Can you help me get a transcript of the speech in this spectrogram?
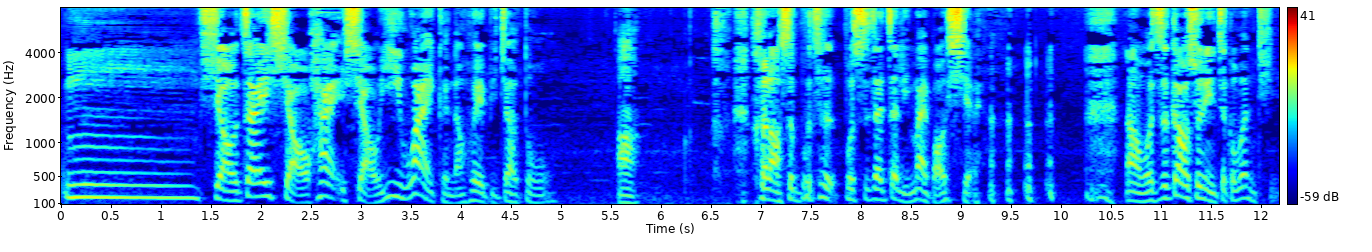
嗯，小灾小害小意外可能会比较多，啊，何老师不是不是在这里卖保险，啊，我只告诉你这个问题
